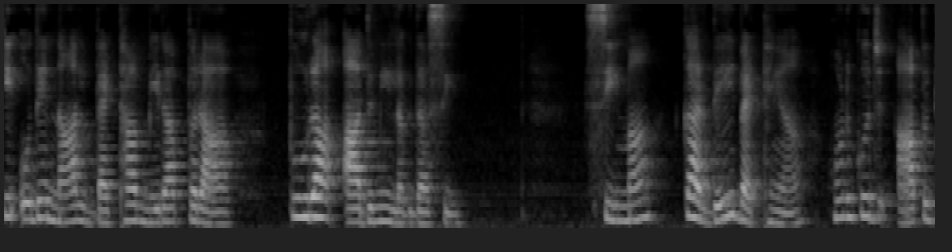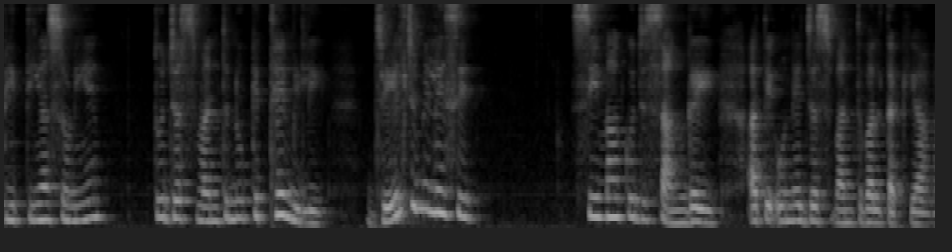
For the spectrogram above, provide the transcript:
ਕਿ ਉਹਦੇ ਨਾਲ ਬੈਠਾ ਮੇਰਾ ਭਰਾ ਪੂਰਾ ਆਦਮੀ ਲੱਗਦਾ ਸੀ। ਸੀਮਾ ਘਰ ਦੇ ਹੀ ਬੈਠੇ ਆ। ਹੁਣ ਕੁਝ ਆਪ ਬੀਤੀਆਂ ਸੁਣੀਏ, ਤੂੰ ਜਸਵੰਤ ਨੂੰ ਕਿੱਥੇ ਮਿਲੀ? ਜੇਲ੍ਹ 'ਚ ਮਿਲੀ ਸੀ? ਸੀਮਾ ਕੁਝ ਸੰਗ ਗਈ ਅਤੇ ਉਹਨੇ ਜਸਵੰਤ ਵੱਲ ਤੱਕਿਆ।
